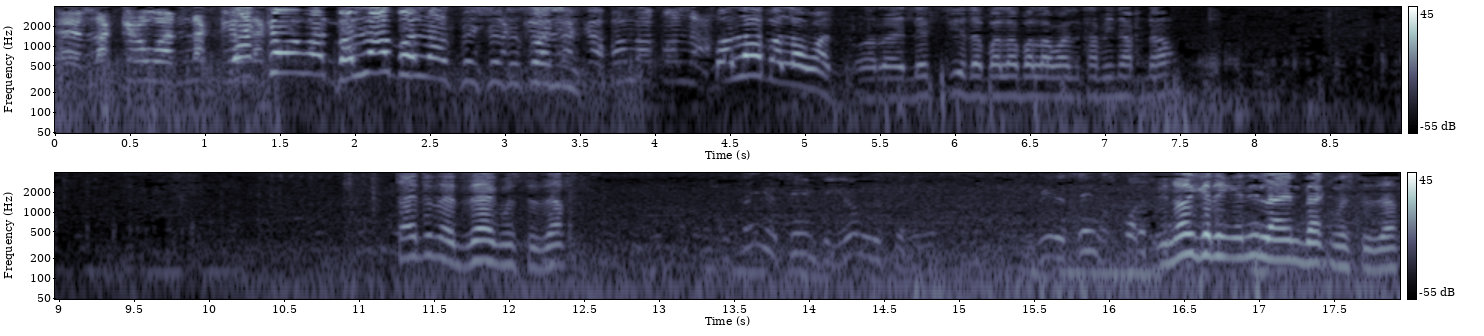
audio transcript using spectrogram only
Eh, Laka one, Laka, Laka one, Bala Bala special. This one is. Laka, balla, balla. Bala Bala one. All right, let's see the Bala Bala one coming up now. Tighten the drag, Mr. Zeph. I'm saying the same thing, you don't listen. You're in the same spot. We're not getting any line back, Mr. Zeph.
